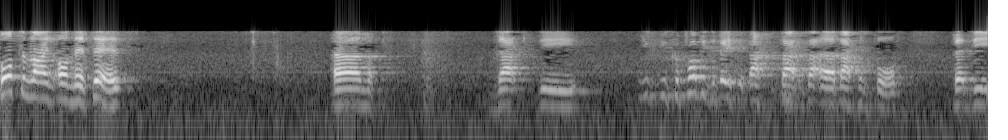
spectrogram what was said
bottom line on this is um, that the you, you could probably debate it back, back, back, uh, back and forth, but the,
